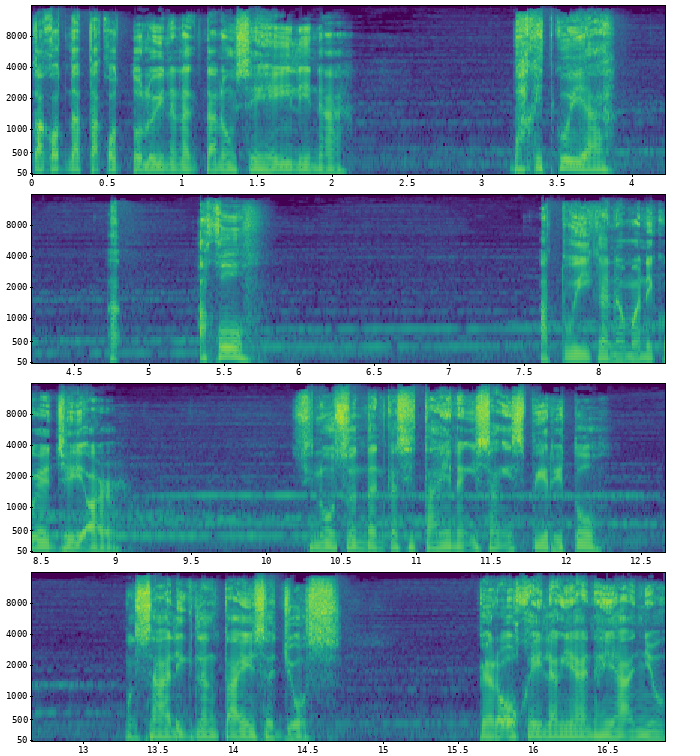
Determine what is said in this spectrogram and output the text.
Takot na takot tuloy na nagtanong si Hailey na Bakit kuya? A- ako. At ka naman ni Kuya JR. Sinusundan kasi tayo ng isang espiritu. Magsalig lang tayo sa Diyos. Pero okay lang yan, hayaan nyo.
